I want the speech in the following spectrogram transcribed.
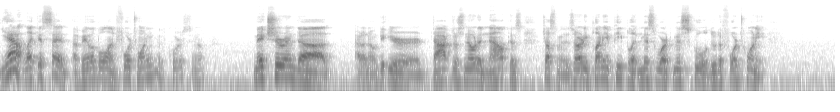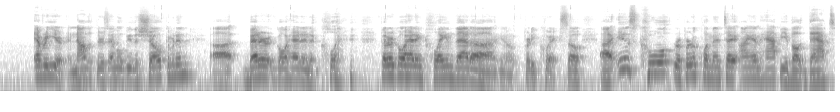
yeah, like I said, available on 420, of course, you know. Make sure and, uh, I don't know, get your doctor's note in now because, trust me, there's already plenty of people that miss work, miss school due to 420 every year. And now that there's MLB The Show coming in, uh, better go ahead and better go ahead and claim that uh, you know pretty quick. So uh, is cool, Roberto Clemente. I am happy about that.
